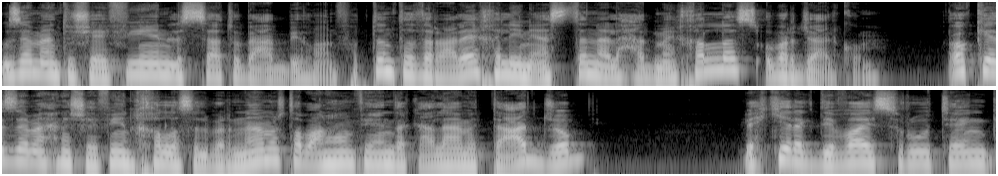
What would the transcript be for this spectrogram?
وزي ما أنتم شايفين لساته بيعبي هون. فبتنتظر عليه خليني أستنى لحد ما يخلص وبرجع لكم. okay زي ما إحنا شايفين خلص البرنامج. طبعا هون في عندك علامة تعجب. بيحكي لك device rooting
